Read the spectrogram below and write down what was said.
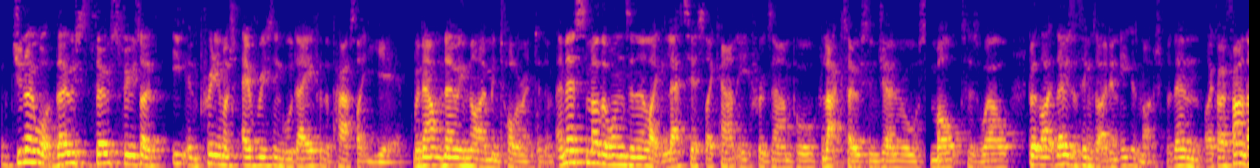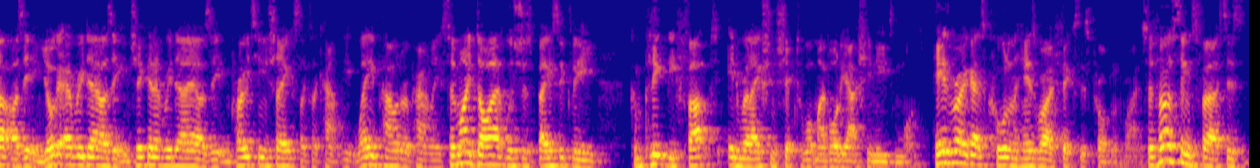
Do you know what? Those those foods I've eaten pretty much every single day for the past like year without knowing that I'm intolerant to them. And there's some other ones in there like lettuce I can't eat, for example, lactose in general, malt as well. But like those are things that I didn't eat as much. But then like I found out I was eating yogurt every day, I was eating chicken every day, I was eating protein shakes, like I can't eat whey powder apparently. So my diet was just basically completely fucked in relationship to what my body actually needs and wants. Here's where it gets cool and here's where I fix this problem, right? So first things first is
